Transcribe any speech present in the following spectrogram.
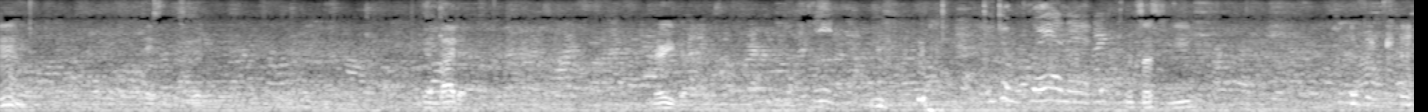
Mmm. Tastes good. You can bite it. There you go. you can play on it. What's that sweet? Is it good?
